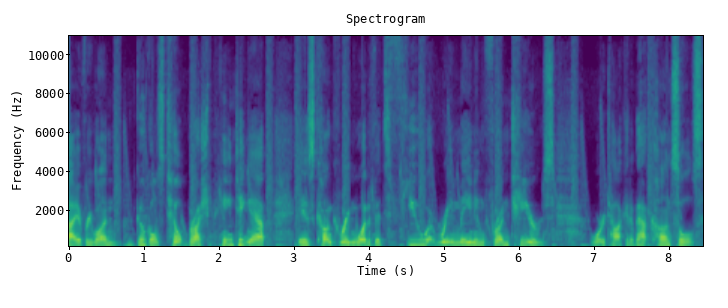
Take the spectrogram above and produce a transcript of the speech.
Hi everyone. Google's Tilt Brush painting app is conquering one of its few remaining frontiers. We're talking about consoles.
